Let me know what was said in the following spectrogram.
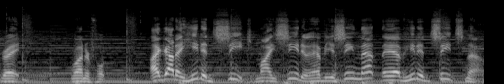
Great. Wonderful. I got a heated seat. My seat, have you seen that? They have heated seats now.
